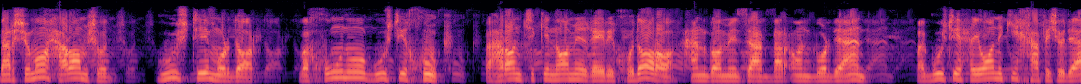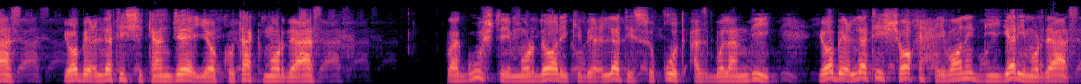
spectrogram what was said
بر شما حرام شد. گوشت مردار و خون و گوشت خوک. و هر آنچه که نام غیر خدا را هنگام ذبح بر آن برده اند و گوشت حیوانی که خفه شده است یا به علت شکنجه یا کتک مرده است و گوشت مرداری که به علت سقوط از بلندی یا به علت شاخ حیوان دیگری مرده است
